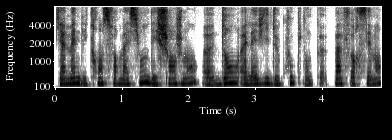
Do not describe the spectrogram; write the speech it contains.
qui amènent des transformations, des changements euh, dans euh, la vie de couple, donc euh, pas forcément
